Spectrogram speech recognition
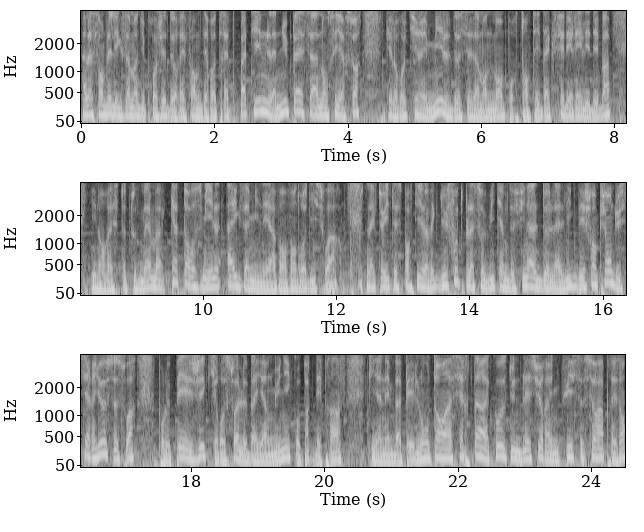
À l'Assemblée, l'examen du projet de réforme des retraites patine. La NUPES a annoncé hier soir qu'elle retirait 1000 de ses amendements pour tenter d'accélérer les débats. Il en reste tout de même 14 000 à examiner avant vendredi soir. L'actualité sportive avec du foot, place au huitième de finale de la Ligue des Champions. Du sérieux ce soir pour le PSG qui reçoit le Bayern Munich au Parc des Princes. Kylian Mbappé, longtemps incertain à cause d'une blessure à une cuisse, sera présent.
